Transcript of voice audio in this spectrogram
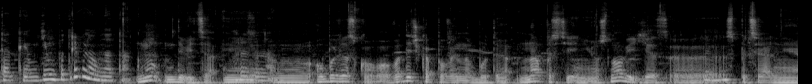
таким? Їм потрібно вона так? Ну, дивіться, обов'язково водичка повинна бути на постійній основі. Є е, спеціальні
